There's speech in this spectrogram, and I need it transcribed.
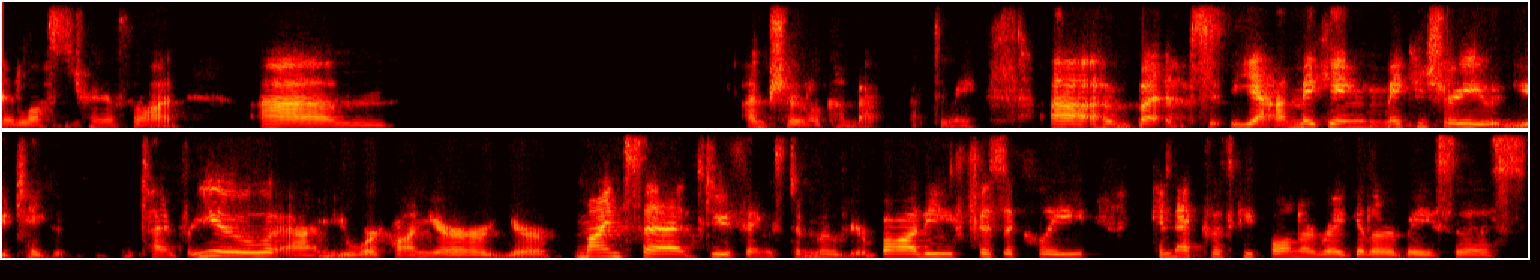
i lost the train of thought. Um, I'm sure it'll come back to me. Uh, but yeah, making making sure you you take time for you. Um, you work on your your mindset, do things to move your body physically, connect with people on a regular basis,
